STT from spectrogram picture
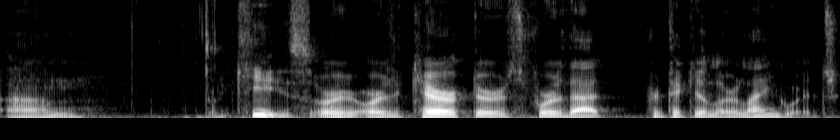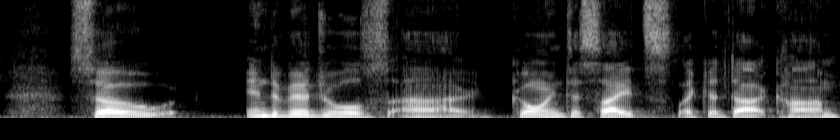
um, keys or, or the characters for that particular language. So individuals uh, going to sites like a .com,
